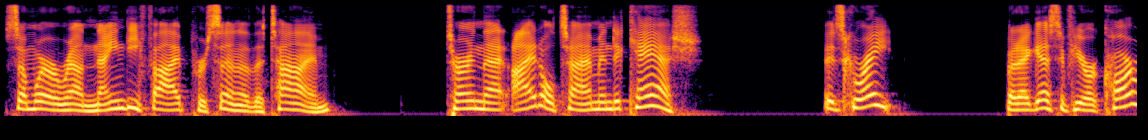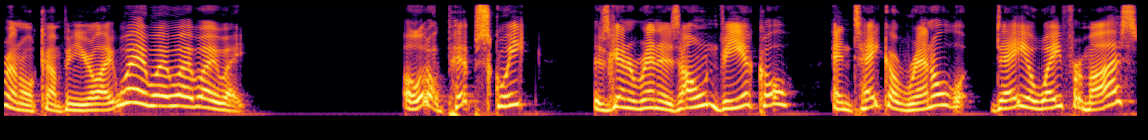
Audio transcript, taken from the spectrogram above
somewhere around 95% of the time, turn that idle time into cash. It's great. But I guess if you're a car rental company, you're like, wait, wait, wait, wait, wait. A little pipsqueak is going to rent his own vehicle and take a rental day away from us?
